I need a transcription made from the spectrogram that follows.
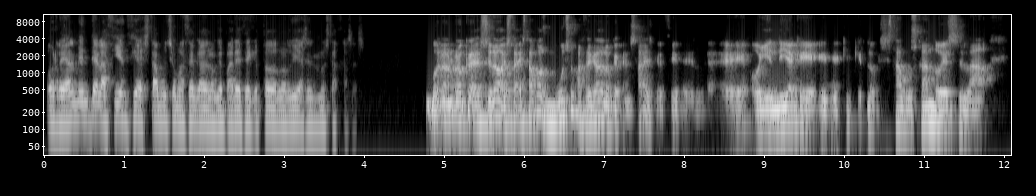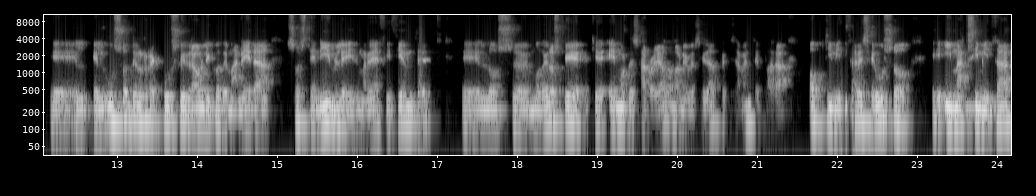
o realmente la ciencia está mucho más cerca de lo que parece que todos los días en nuestras casas? Bueno, no creo, no, estamos mucho más cerca de lo que pensáis. Es decir, eh, hoy en día que, lo que se está buscando es la, eh, el, uso del recurso hidráulico de manera sostenible y de manera eficiente. Eh, los modelos que, hemos desarrollado en la universidad precisamente para optimizar ese uso y maximizar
